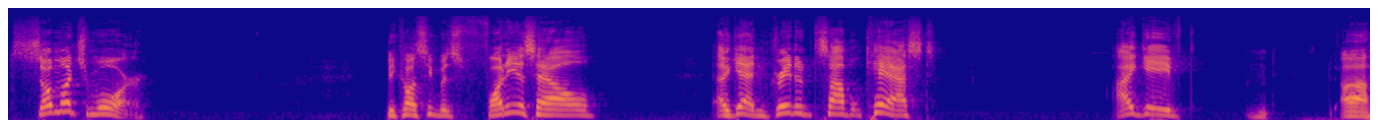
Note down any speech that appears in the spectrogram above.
so much more because he was funny as hell. Again, great ensemble cast. I gave uh,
